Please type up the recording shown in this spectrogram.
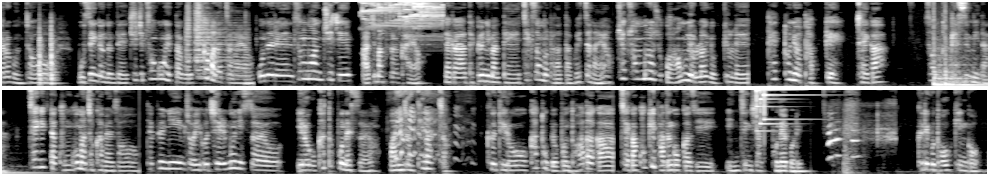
여러분 저 못생겼는데 취직 성공했다고 축하받았잖아요. 오늘은 승무원 취직 마지막 썰 가요. 제가 대표님한테 책 선물 받았다고 했잖아요. 책 선물해주고 아무 연락이 없길래 테토녀답게 제가 선톡했습니다. 책 읽다 궁금한 척하면서 대표님 저 이거 질문 있어요 이러고 카톡 보냈어요. 완전 티났죠. 그 뒤로 카톡 몇 번 더 하다가 제가 쿠키 받은 것까지 인증샷 보내버림. 그리고 더 웃긴 거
